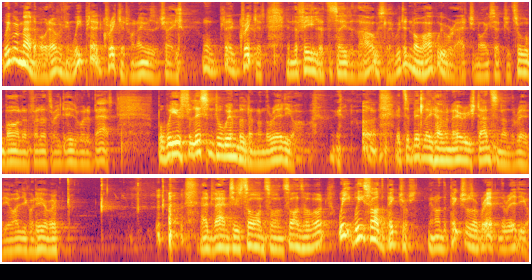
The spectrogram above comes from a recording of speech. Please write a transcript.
we were mad about everything. We played cricket when I was a child. we played cricket in the field at the side of the house. Like we didn't know what we were at, you know, except you threw a ball and fell right it with a bat. But we used to listen to Wimbledon on the radio. it's a bit like having Irish dancing on the radio. All you could hear were advantage, so and so and so and so. But we, we saw the pictures. You know, the pictures are great in the radio,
